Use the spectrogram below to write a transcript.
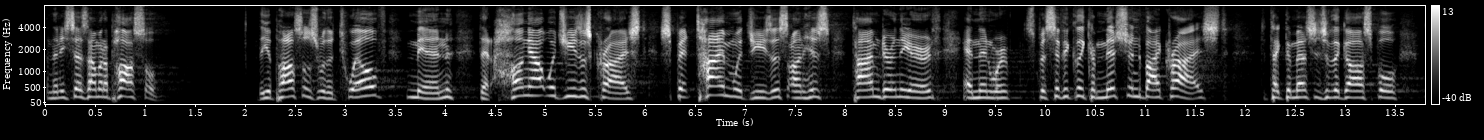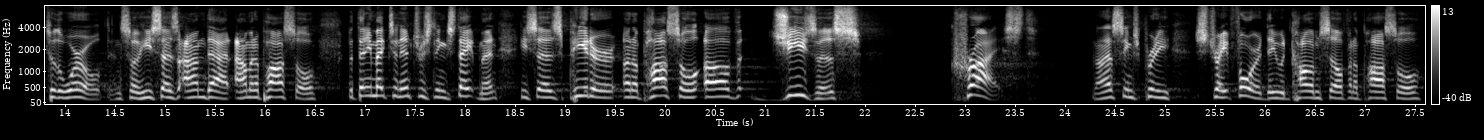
and then he says, I'm an apostle. The apostles were the 12 men that hung out with Jesus Christ, spent time with Jesus on his time during the earth, and then were specifically commissioned by Christ to take the message of the gospel to the world. And so he says, I'm that, I'm an apostle. But then he makes an interesting statement. He says, Peter, an apostle of Jesus Christ. Now that seems pretty straightforward. They would call himself an apostle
